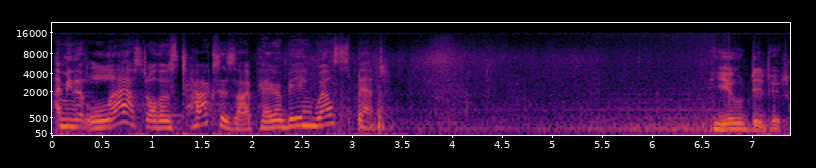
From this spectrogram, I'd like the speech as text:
I mean, at last, all those taxes I pay are being well spent. You did it.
